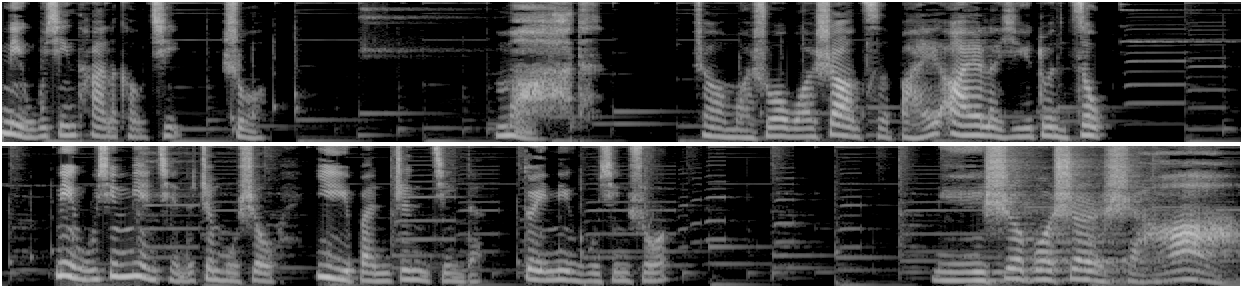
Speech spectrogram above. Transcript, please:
宁无心叹了口气，说。妈的！这么说，我上次白挨了一顿揍。宁无心面前的镇木兽一本正经的对宁无心说：“你是不是傻？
